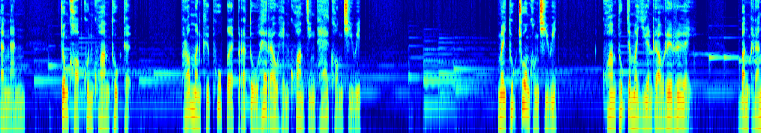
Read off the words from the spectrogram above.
ดังนั้น จงขอบคุณความทุกข์เถอะ เพราะมันคือผู้เปิดประตูให้เราเห็นความจริงแท้ของชีวิต ไม่ทุกช่วงของชีวิต ความทุกข์จะมาเยือนเราเรื่อยๆ บางครั้ง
